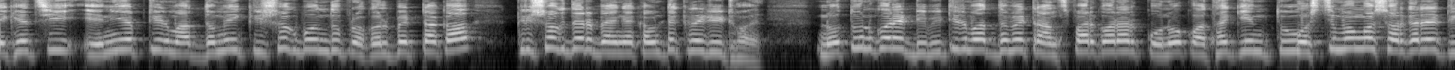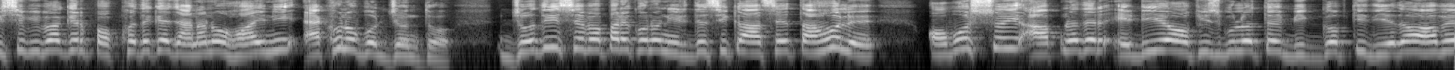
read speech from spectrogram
দেখেছি এনইএফটির মাধ্যমেই কৃষক বন্ধু প্রকল্পের টাকা কৃষকদের ব্যাঙ্ক অ্যাকাউন্টে ক্রেডিট হয়। নতুন করে ডিবিটির মাধ্যমে ট্রান্সফার করার কোনো কথা কিন্তু পশ্চিমবঙ্গ সরকারের কৃষি বিভাগের পক্ষ থেকে জানানো হয়নি এখনও পর্যন্ত। যদি সে ব্যাপারে কোনো নির্দেশিকা আসে, তাহলে অবশ্যই আপনাদের এডিএ অফিসগুলোতে বিজ্ঞপ্তি দিয়ে দেওয়া হবে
